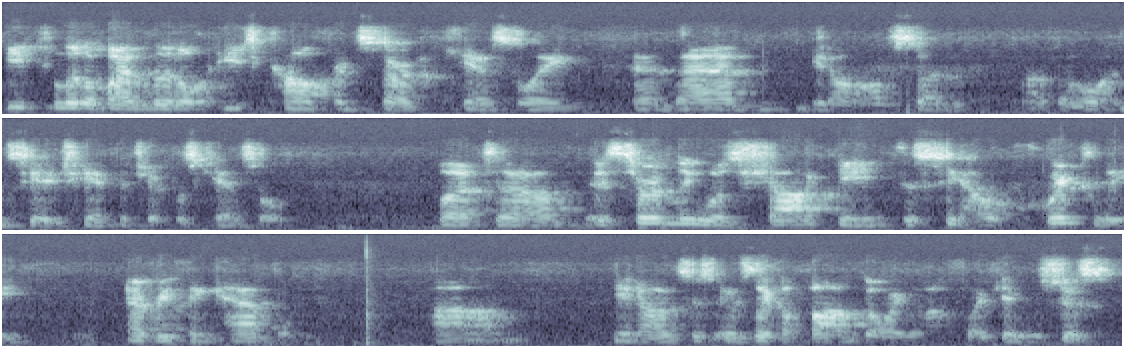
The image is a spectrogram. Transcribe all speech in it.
each little by little each conference started canceling and then you know all of a sudden uh, the whole NCAA championship was canceled. But um, it certainly was shocking to see how quickly everything happened. You know, just it was like a bomb going off. Like it was just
